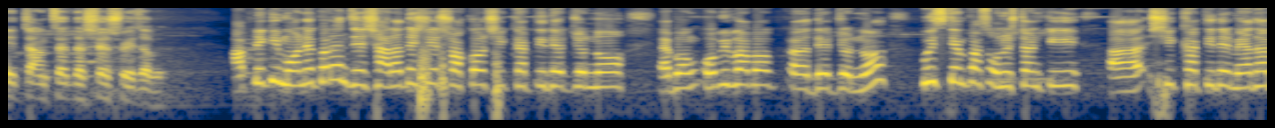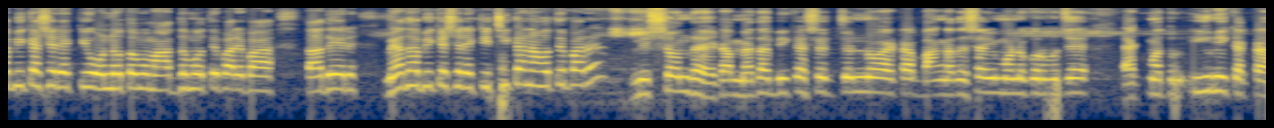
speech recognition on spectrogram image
এই চান্সের শেষ হয়ে যাবে। আপনি কি মনে করেন যে সারা দেশের সকল শিক্ষার্থীদের জন্য এবং অভিভাবকদের জন্য কুইজ ক্যাম্পাস অনুষ্ঠানটি শিক্ষার্থীদের মেধা বিকাশের একটি অন্যতম মাধ্যম হতে পারে বা তাদের মেধা বিকাশের একটি ঠিকানা হতে পারে? নিঃসন্দেহে, এটা মেধা বিকাশের জন্য একটা বাংলাদেশে আমি মনে করব যে একমাত্র ইউনিক একটা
